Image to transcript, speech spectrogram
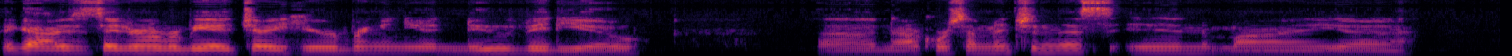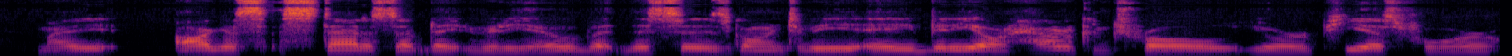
Hey guys, it's Adrian over BHA here, bringing you a new video. Uh, now, of course, I mentioned this in my uh, my August status update video, but this is going to be a video on how to control your PS4 or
